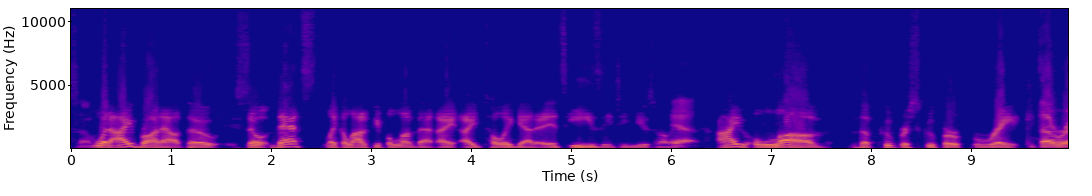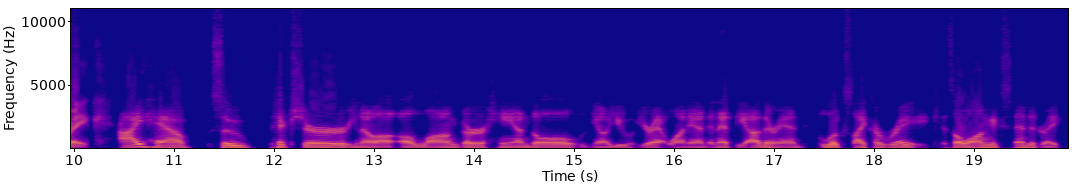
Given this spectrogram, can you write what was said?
So What I brought out though, so that's like a lot of people love that. I, I totally get it. It's easy to use and all that. yeah, I love the pooper scooper rake. the rake. I have so picture, you know, a, a longer handle, you know, you you're at one end and at the other end looks like a rake. It's a long extended rake.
